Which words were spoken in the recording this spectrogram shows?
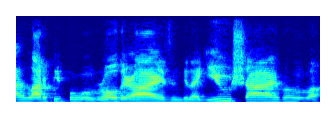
a lot of people will roll their eyes and be like, "You shy," blah blah blah.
